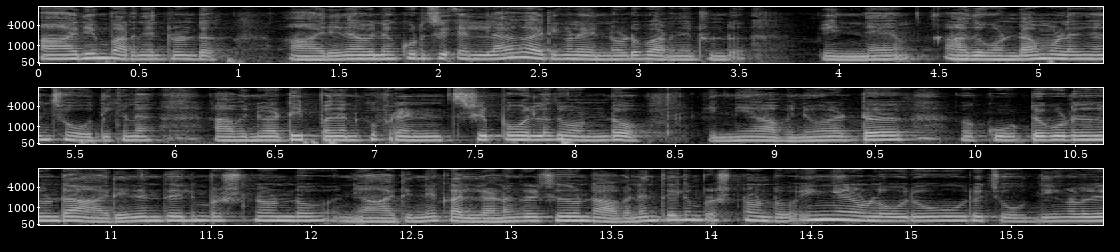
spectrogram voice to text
ആര്യം പറഞ്ഞിട്ടുണ്ട്. ആര്യൻ അവനെക്കുറിച്ച് എല്ലാ കാര്യങ്ങളും എന്നോട് പറഞ്ഞിട്ടുണ്ട്. പിന്നെ അതുകൊണ്ടാണ് മോളെ ഞാൻ ചോദിക്കണേ. അവനുമായിട്ട് ഇപ്പം നിനക്ക് ഫ്രണ്ട്ഷിപ്പ് വല്ലതും ഉണ്ടോ? ഇനി അവനുമായിട്ട് കൂട്ടുകൂടുന്നതുകൊണ്ട് ആര്യന് എന്തെങ്കിലും പ്രശ്നമുണ്ടോ? ഇനി ആര്യനെ കല്യാണം കഴിച്ചതുകൊണ്ട് അവൻ എന്തെങ്കിലും പ്രശ്നമുണ്ടോ? ഇങ്ങനെയുള്ള ഓരോരോ ചോദ്യങ്ങളിൽ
